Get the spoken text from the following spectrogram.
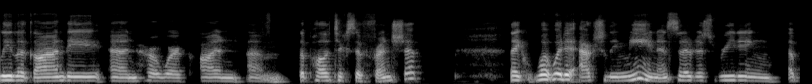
leela gandhi and her work on um, the politics of friendship like what would it actually mean? Instead of just reading a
